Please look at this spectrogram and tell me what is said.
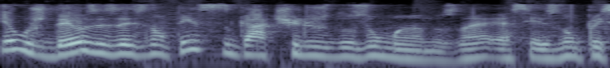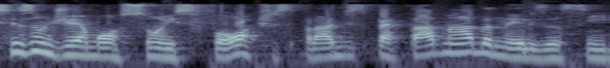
Porque os deuses eles não têm esses gatilhos dos humanos, né? É Assim, eles não precisam de emoções fortes pra despertar nada neles assim,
